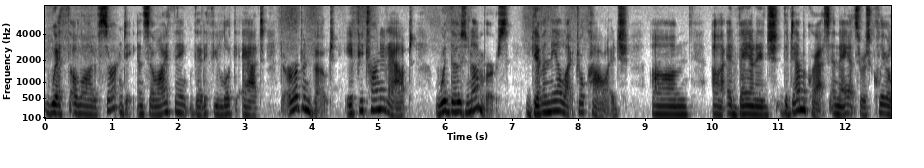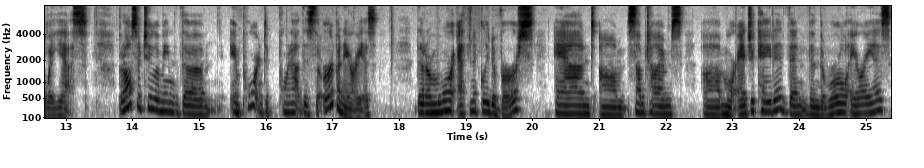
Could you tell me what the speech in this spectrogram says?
with a lot of certainty. And so I think that if you look at the urban vote, if you turn it out with those numbers, given the Electoral College, um, uh, advantage the Democrats? And the answer is clearly yes. But also, too, I mean, the important to point out this: the urban areas that are more ethnically diverse and um, sometimes uh, more educated than, than the rural areas,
